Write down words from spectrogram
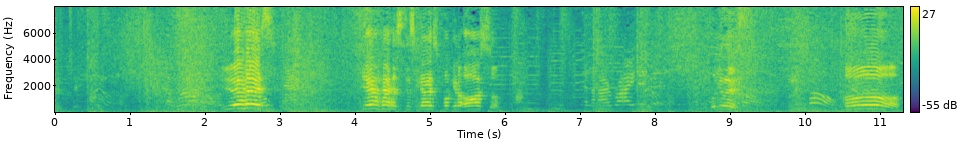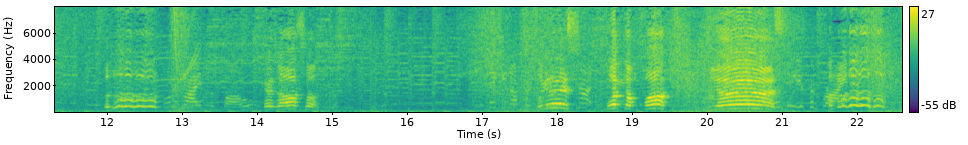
and taking. Yeah, we're on a roller Yes! Yes, this guy's fucking awesome. Can I ride it? Look at this. Oh. Who's riding the boat? this guy's awesome. Taking off her Look at this. What the fuck? Yes. you could ride it.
